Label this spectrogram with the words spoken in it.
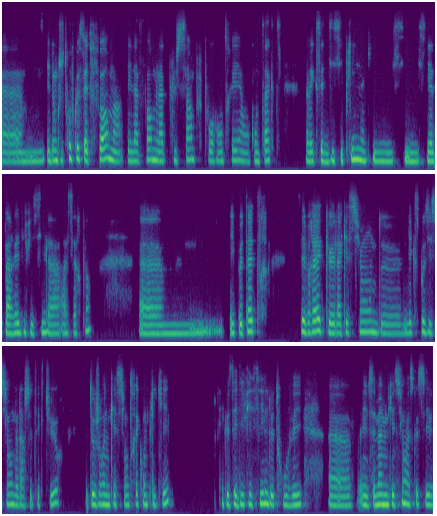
Euh, et donc je trouve que cette forme est la forme la plus simple pour rentrer en contact avec cette discipline qui, si, elle paraît difficile à, certains. Euh, et peut-être, c'est vrai que la question de l'exposition de l'architecture est toujours une question très compliquée et que c'est difficile de trouver, euh, et c'est même une question, est-ce que c'est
